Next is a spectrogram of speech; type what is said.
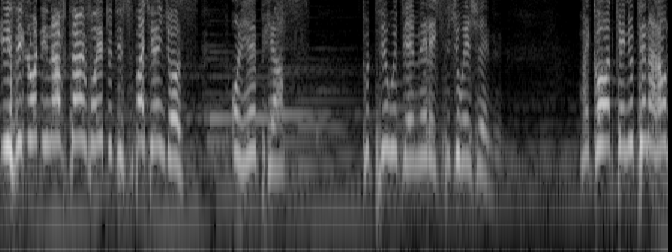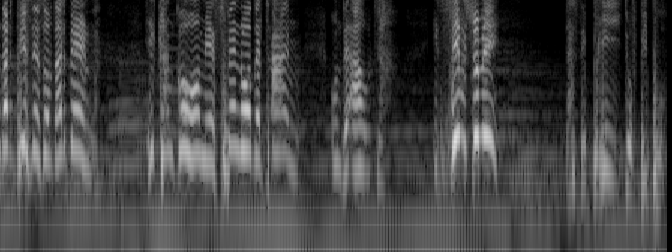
Is it not enough time for you to dispatch angels on her behalf to deal with their marriage situation? My God, can you turn around that business of that man? He can't go home and spend all the time on the altar. It seems to me that's the breed of people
